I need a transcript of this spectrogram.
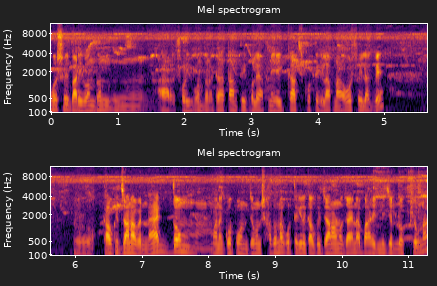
অবশ্যই বাড়ি বন্ধন আর শরীর বন্ধন, এটা তান্ত্রিক হলে আপনি এই কাজ করতে গেলে আপনার অবশ্যই লাগবে। তো কাউকে জানাবেন না, একদম মানে গোপন, যেমন সাধনা করতে গেলে কাউকে জানানো যায় না, বাড়ির নিজের লোককেও না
